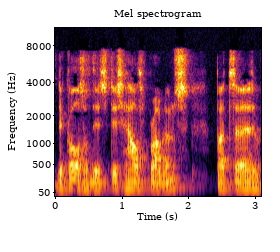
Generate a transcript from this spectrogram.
the cause of this this health problems but uh,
